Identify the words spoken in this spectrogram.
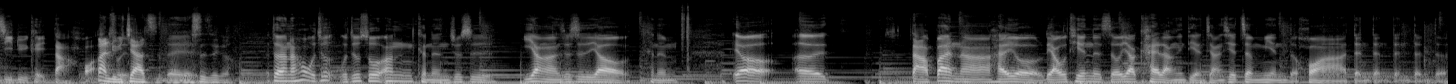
几率可以大化，伴侣价值对也是这个。对啊，然后我就我就说啊，可能就是一样啊，就是要可能要呃打扮啊，还有聊天的时候要开朗一点，讲一些正面的话啊，等等等等的。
